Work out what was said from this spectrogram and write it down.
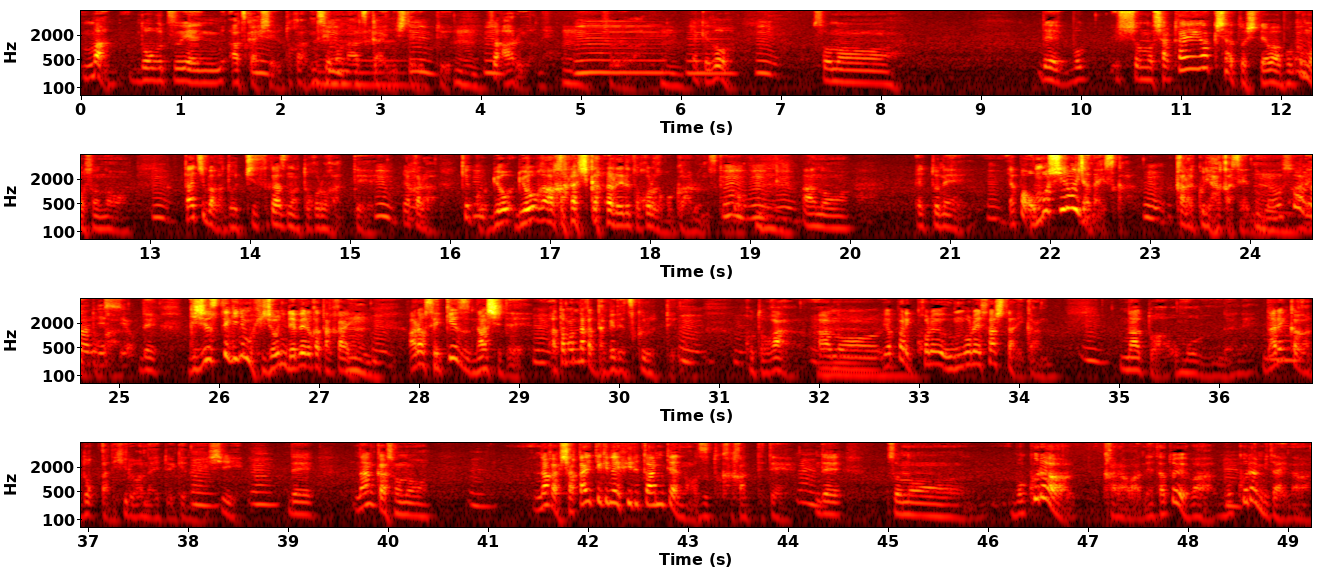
まあ動物園扱いしてるとか、見せ物扱いにしてるっていう、それはあるよね。それは。あるだけどうんそので僕その社会学者としては僕もその、うん。立場がどっちつかずなところがあって、うん。だから結構両,、両側から叱られるところが僕はあるんですけど、うんうん。あのえっとねうん。やっぱ面白いじゃないですか。うん。からくり博士のうん。あれとか、そうなんですよ。で技術的にも非常にレベルが高い、うん。あれは設計図なしで、うん。頭の中だけで作るっていううん。ことが、うん。あのやっぱりこれを埋もれさせたらいかん。うん。なとは思うんだよね。誰かがどっかで拾わないといけないし、うん。でなんかそのうん。なんか社会的なフィルターみたいなのがずっとかかってて、うん。でその僕らからはね例えばうん。僕らみたいな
